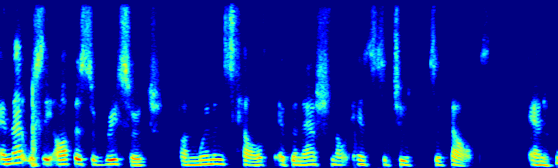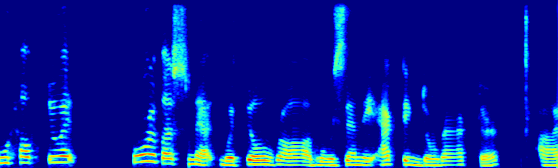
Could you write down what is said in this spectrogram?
And that was the Office of Research on Women's Health at the National Institutes of Health. And who helped do it? Four of us met with Bill Raub, who was then the acting director, uh,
